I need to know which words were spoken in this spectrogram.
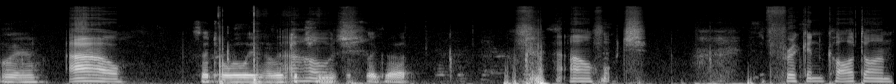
Oh yeah. Ow. 'Cause I totally have a kitchen that Ouch. looks like that. Ouch. It frickin' caught on.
